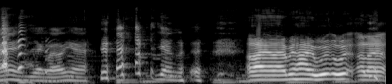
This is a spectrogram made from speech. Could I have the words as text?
ไงยังแล้วไงยังอะไรอะไรไม่ให้เว้ยเว้ยอะไร อะ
